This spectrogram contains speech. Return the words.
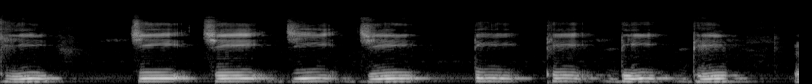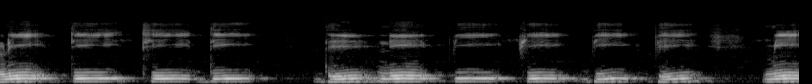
ઘી ચી છી જી જી ટી ઠી ઢી ઢી ણી ટી થી ધી ધી ની પી ફી ભી ભી મી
